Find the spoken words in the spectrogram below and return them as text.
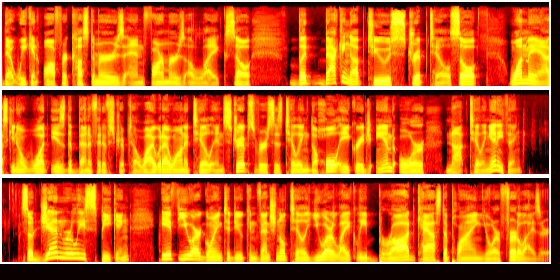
that we can offer customers and farmers alike. So but backing up to strip till. So one may ask, you know, what is the benefit of strip till? Why would I want to till in strips versus tilling the whole acreage and or not tilling anything? So generally speaking, if you are going to do conventional till, you are likely broadcast applying your fertilizer.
